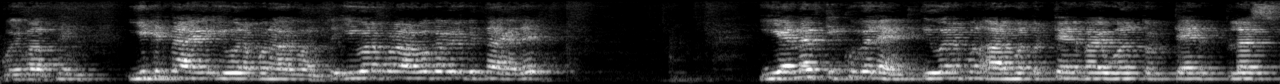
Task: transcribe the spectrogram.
कोई बात नहीं। ये कितना आएगा? E one upon R one तो E one upon R one का वैल्यू कितना आएगा? देख। इक्विवेलेंट अपॉन आर वन तो टेन बाय वन तो टेन प्लस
